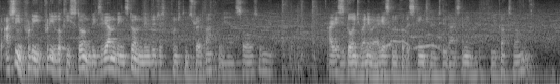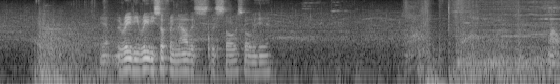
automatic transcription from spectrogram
But actually, pretty pretty lucky stun because if he hadn't been stunned, he would have just punched him straight back with the uh, Saurus, wouldn't he? I guess he's going to anyway. I guess he's going to put the skink in two dice anyway. You've got to, you? Yeah, really, really suffering now. This this Saurus over here. Wow.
